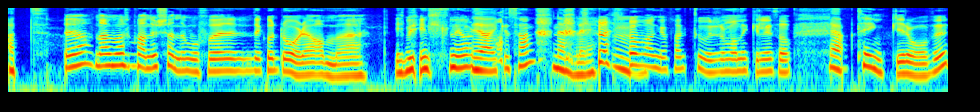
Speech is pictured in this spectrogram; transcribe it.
at Ja, nei, man kan jo skjønne hvorfor det går dårlig å amme i begynnelsen i år. Ja, ikke sant? Nemlig. Det er så mange faktorer som man ikke liksom Ja. tenker over.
